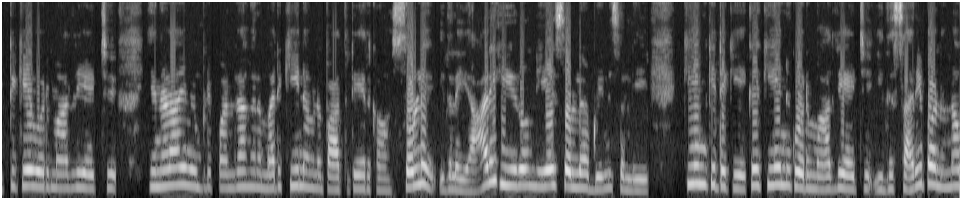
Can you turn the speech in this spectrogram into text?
இட்டுக்கே ஒரு மாதிரி ஆயிடுச்சு. என்னடா இவன் இப்படி பண்ணுறாங்கிற மாதிரி கீன் அவனை பார்த்துட்டே இருக்கான். சொல்லு இதில் யார் ஹீரோன்னு ஏன் சொல்லு அப்படின்னு சொல்லி கீன் கிட்ட கேட்க கீனுக்கு ஒரு மாதிரி ஆயிடுச்சு. இது சரி பண்ணணும்னா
